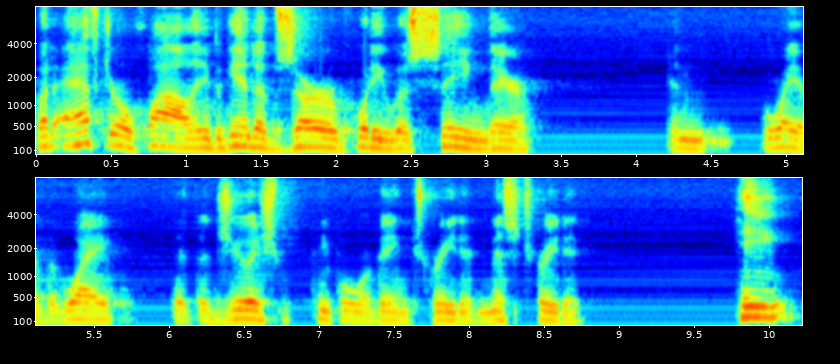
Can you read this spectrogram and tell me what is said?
But after a while, and he began to observe what he was seeing there in the way of the way that the Jewish people were being treated, mistreated, he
